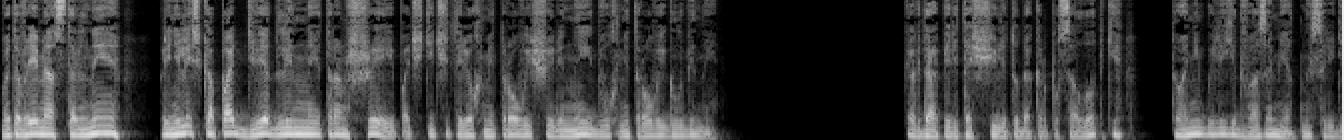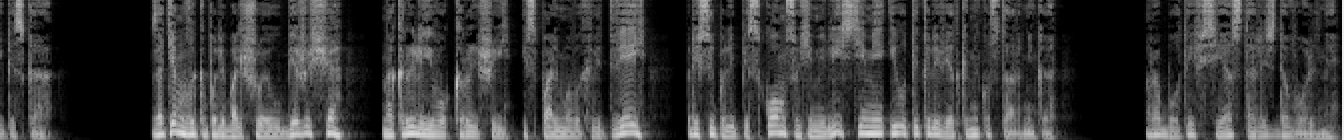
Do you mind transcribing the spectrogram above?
В это время остальные принялись копать две длинные траншеи почти четырехметровой ширины и двухметровой глубины. Когда перетащили туда корпуса лодки, то они были едва заметны среди песка. Затем выкопали большое убежище, накрыли его крышей из пальмовых ветвей — присыпали песком, сухими листьями и утыкали ветками кустарника. Работой все остались довольны.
